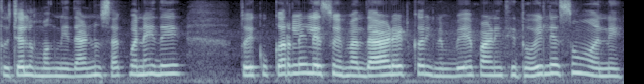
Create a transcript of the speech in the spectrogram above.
તો ચલો, મગની દાળનું શાક બનાવી દઈએ. તો એ કુકર લઈ લેશું, એમાં દાળ એડ કરીને બે પાણીથી ધોઈ લેશું અને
